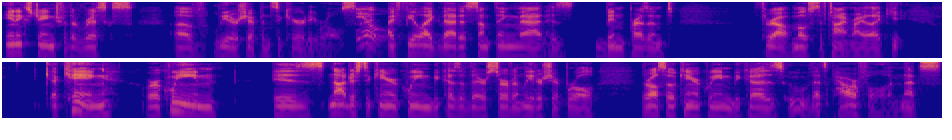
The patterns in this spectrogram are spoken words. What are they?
in exchange for the risks of leadership and security roles. I-. I, feel like that is something that has been present throughout most of time, right? Like a king or a queen is not just a king or queen because of their servant leadership role. They're also a king or queen because, ooh, that's powerful and that's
